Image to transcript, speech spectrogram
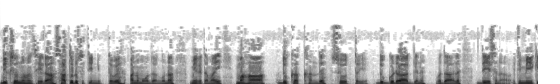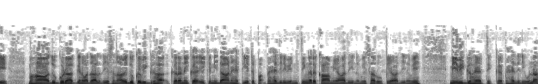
භික්ෂුන් වහන්සේලා සතුටු සිතින් යුක්තව අනුමෝදන් වුණා. මේක තමයි මහා දුක්ඛඛන්ද සූත්‍රය. දුක් ගොඩාක්ගෙන වදාළ දේශනාව. ඉතින් මේකේ මහා දුක් ගොඩාක්ගෙන වදාළ දේශනාවේ දුක විග්‍රහ කරන එක ඒක නිදාන හැටියට පැහැදිලි වෙන්නේ. ඉතින් අර කාමයේ ආදීන මේ සරූපය ආදීන මේ විග්‍රහයත් එක්ක පැහැදිලි වුණා.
